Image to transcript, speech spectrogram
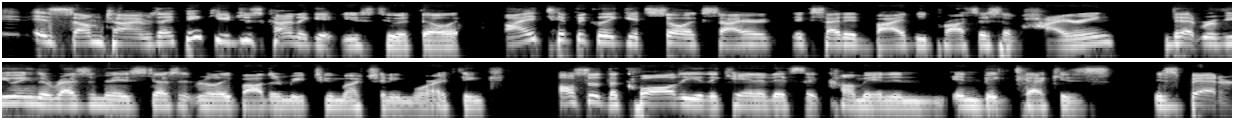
It is sometimes. I think you just kind of get used to it though. I typically get so excited excited by the process of hiring that reviewing the resumes doesn't really bother me too much anymore. I think also the quality of the candidates that come in in, in big tech is is better.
